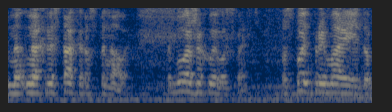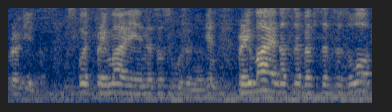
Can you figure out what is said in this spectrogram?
на, на хрестах і розпинали. Це була жахлива смерть. Господь приймає її добровільно, Господь приймає її незаслужено. Він приймає на себе все це зло,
